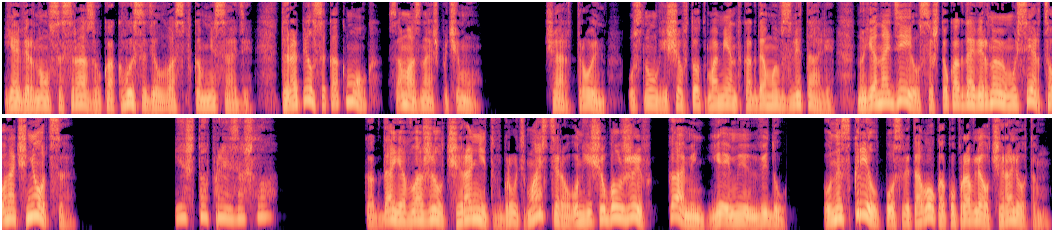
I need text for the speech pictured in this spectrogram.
«Я вернулся сразу, как высадил вас в камнесаде. Торопился как мог, сама знаешь почему. Чар Тройн уснул еще в тот момент, когда мы взлетали, но я надеялся, что когда верну ему сердце, он очнется». «И что произошло?» Когда я вложил чаронит в грудь мастера, он еще был жив, Камень, я имею в виду. Он искрил после того, как управлял чаролетом.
